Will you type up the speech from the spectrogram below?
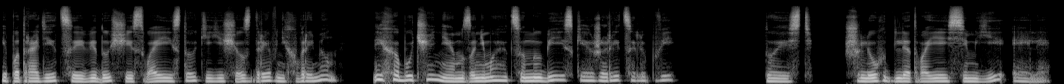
и по традиции, ведущей свои истоки еще с древних времен, их обучением занимаются нубийские жрицы любви. То есть шлюх для твоей семьи, Эли,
